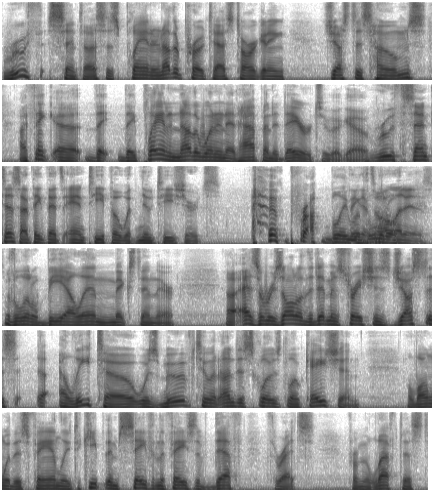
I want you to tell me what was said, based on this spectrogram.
Ruth sent us has planned another protest targeting Justice Holmes. I think uh, they they planned another one, and it happened a day or two ago. Ruth sent us. I think that's Antifa with new T-shirts. Probably with a little all it is. with a little BLM mixed in there. Uh, as a result of the demonstrations, Justice uh, Alito was moved to an undisclosed location along with his family to keep them safe in the face of death threats from the leftists.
